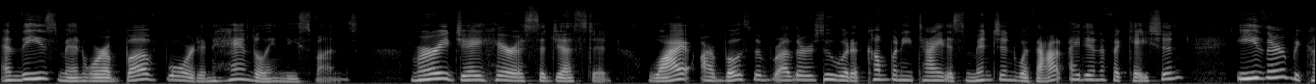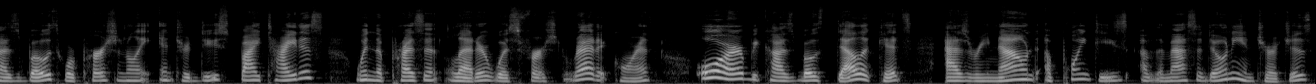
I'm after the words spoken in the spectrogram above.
and these men were above board in handling these funds. Murray J. Harris suggested, Why are both the brothers who would accompany Titus mentioned without identification? Either because both were personally introduced by Titus when the present letter was first read at Corinth, or because both delegates, as renowned appointees of the Macedonian churches,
